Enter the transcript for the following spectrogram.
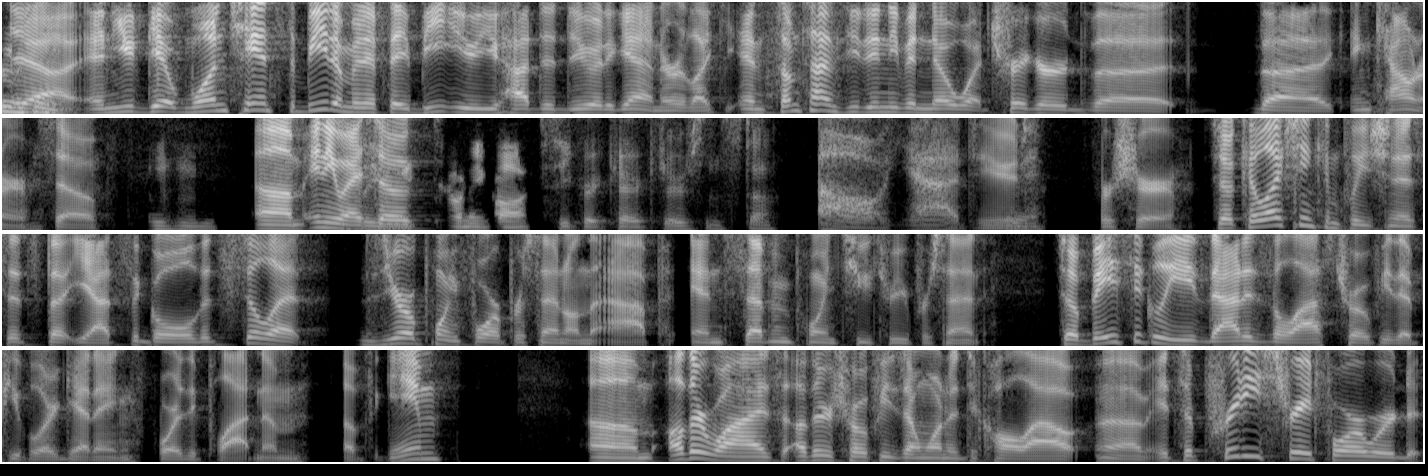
yeah, and you'd get one chance to beat them, and if they beat you, you had to do it again, or like, and sometimes you didn't even know what triggered the the encounter. So, Mhm. um, anyway, So, so like Tony Hawk secret characters and stuff. Oh yeah, dude, Yeah. for sure. So collection completionist, it's the yeah, it's the gold. It's still at 0.4% on the app and 7.23%. So basically, that is the last trophy that people are getting for the platinum of the game. Um, otherwise, other trophies I wanted to call out. Uh, it's a pretty straightforward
